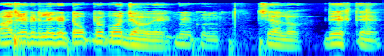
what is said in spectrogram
पाँच विकेट लेके टॉप पे पहुँच जाओगे। बिल्कुल। चलो देखते हैं।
